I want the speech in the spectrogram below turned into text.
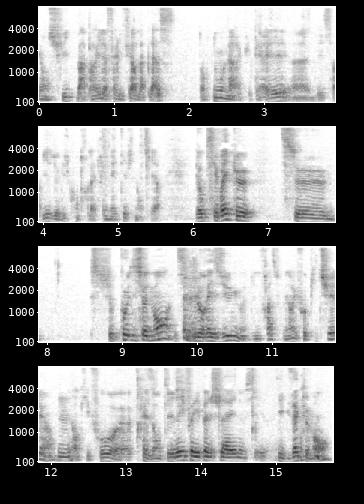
Et ensuite, bah, à Paris, il a fallu faire de la place. Donc nous, on a récupéré des services de lutte contre la criminalité financière. Donc c'est vrai que ce, ce positionnement, si je le résume d'une phrase, maintenant il faut pitcher, hein, mm. donc il faut euh, présenter. Oui, il faut les punchlines aussi. Exactement.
